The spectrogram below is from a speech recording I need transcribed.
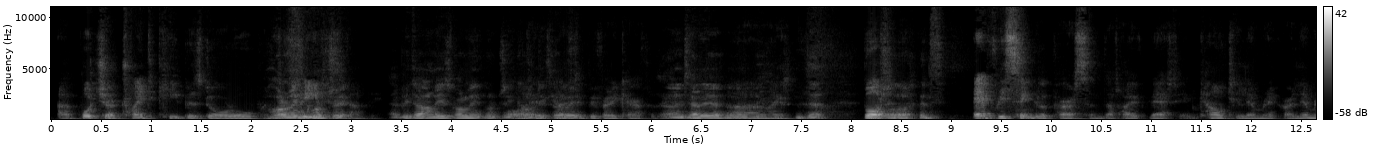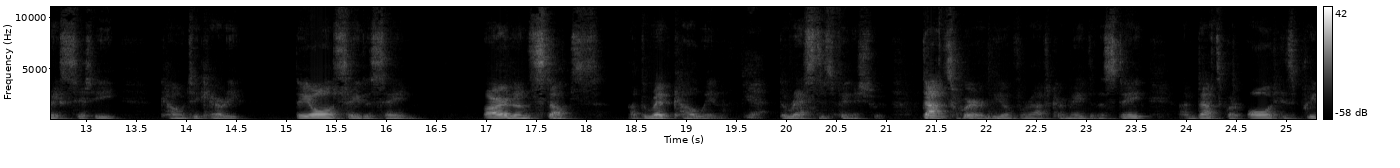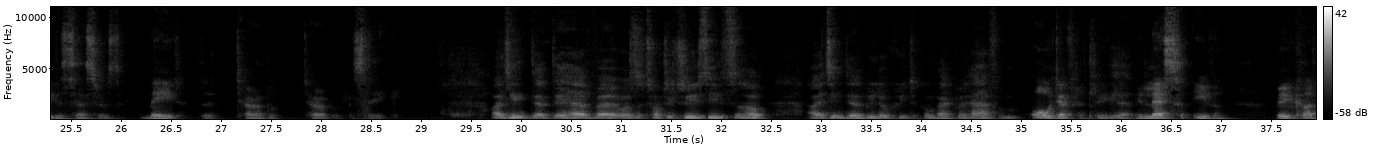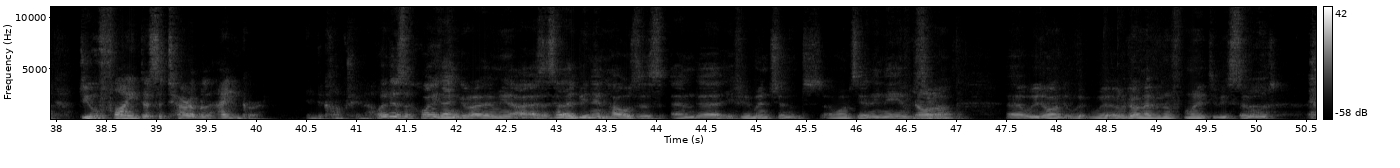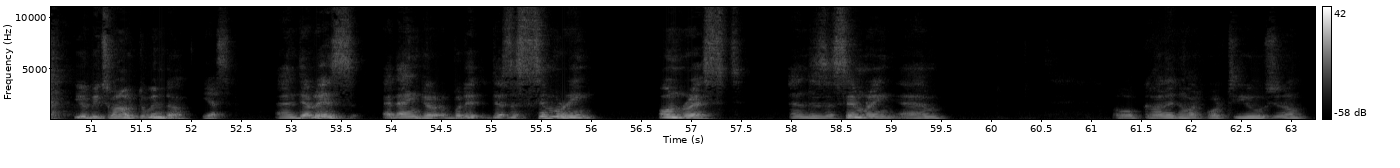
A butcher trying to keep his door open. Hurling country. Abbeydorney is hurling country Oh, county you have to be very careful there. I tell you. Ah, right. But oh, every single person that I've met in County Limerick or Limerick City, County Kerry, they all say the same. Ireland stops at the Red Cow Inn. Yeah. The rest is finished with. That's where Leon Varadkar made the mistake, and that's where all his predecessors made the terrible, terrible mistake. I think that they have, uh, was it 33 seats now? I think they'll be lucky to come back with half of them. Oh, definitely. Yeah. Less even. Because do you find there's a terrible anger in the country now? Well, there's a quite anger. I mean, as I said, I've been in houses, and uh, if you mentioned, I won't say any names. No, you no. know, uh, we don't, we, we don't have enough money to be sued. You'll be thrown out the window. yes. and there is an anger, but it, there's a simmering unrest, and there's a simmering. Um, oh God, I don't know what word to use. You know,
